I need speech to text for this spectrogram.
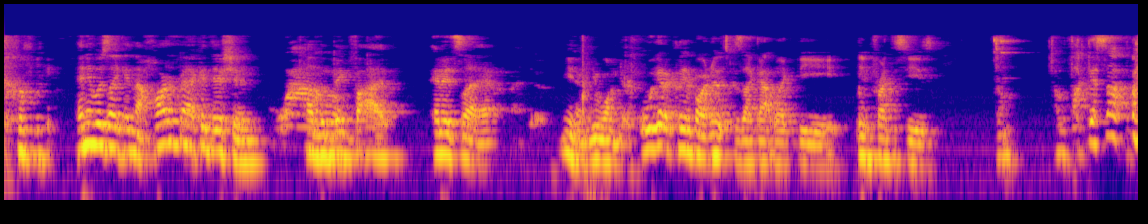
and it was like in the hardback edition wow of the Big Five, and it's like, you know, you wonder. we gotta clean up our notes because i got like the in parentheses don't, fuck this up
